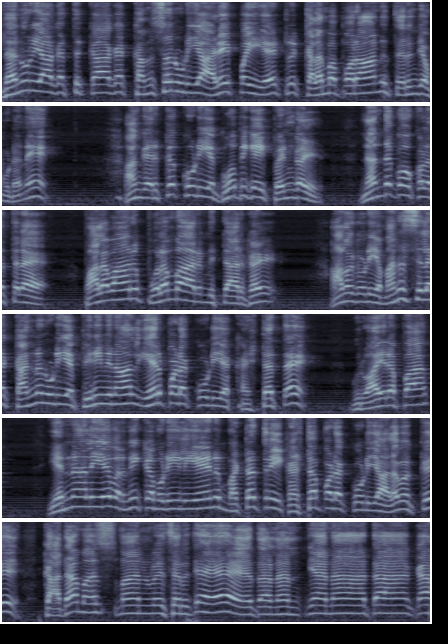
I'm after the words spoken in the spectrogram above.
தனுர்யாகத்துக்காக கம்சனுடைய அழைப்பை ஏற்று கிளம்ப போறான்னு தெரிஞ்ச அங்கே இருக்கக்கூடிய கோபிகை பெண்கள் நந்த நந்தகோகுலத்தில் பலவாறு புலம்ப ஆரம்பித்தார்கள். அவர்களுடைய மனசில் கண்ணனுடைய பிரிவினால் ஏற்படக்கூடிய கஷ்டத்தை குருவாயிரப்பா என்னாலேயே வர்ணிக்க முடியலையேன்னு பட்டத்ரி கஷ்டப்படக்கூடிய அளவுக்கு கதமஸ்மன் விசர்ஜேதனன்யநாதாகா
